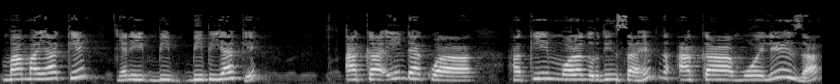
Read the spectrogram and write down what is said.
mama yake yani bibi yake akaenda kwa hakim mola nurdin saheb na akamweleza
